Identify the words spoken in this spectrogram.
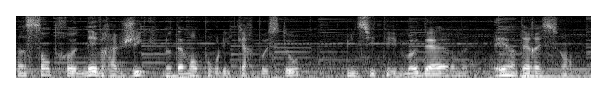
un centre névralgique, notamment pour les quarts postaux, une cité moderne et intéressante.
